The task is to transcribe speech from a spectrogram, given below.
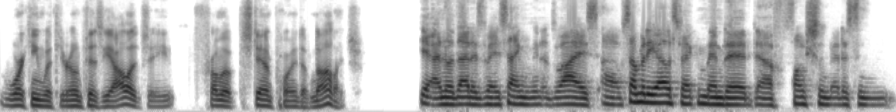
working with your own physiology from a standpoint of knowledge. Yeah, I know that is very sanguine advice. Uh, somebody else recommended uh, functional medicine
